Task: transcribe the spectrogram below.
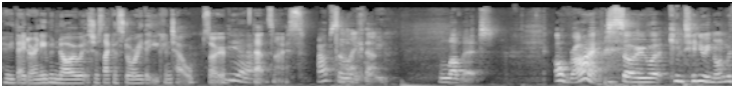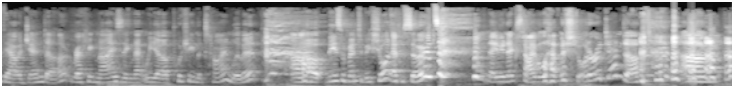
who they don't even know. It's just like a story that you can tell. So Yeah. that's nice. Absolutely. Like that. Love it. All right. So, uh, continuing on with our agenda, recognizing that we are pushing the time limit, uh, these were meant to be short episodes. Maybe next time we'll have a shorter agenda. Um,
